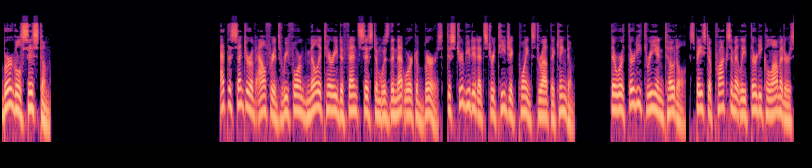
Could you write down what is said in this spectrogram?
Burghal system At the center of Alfred's reformed military defense system was the network of burhs, distributed at strategic points throughout the kingdom. There were 33 in total, spaced approximately 30 kilometers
